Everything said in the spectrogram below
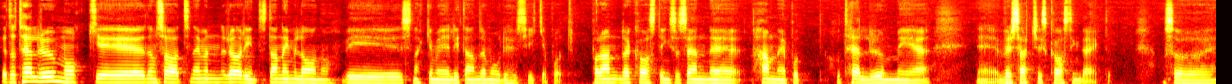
ett hotellrum och eh, de sa att nej men rör inte, stanna i Milano. Vi snackar med lite andra modehus, kika på ett par andra castings och sen eh, hamnade jag på ett hotellrum med eh, Versaces casting director. Och så eh,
